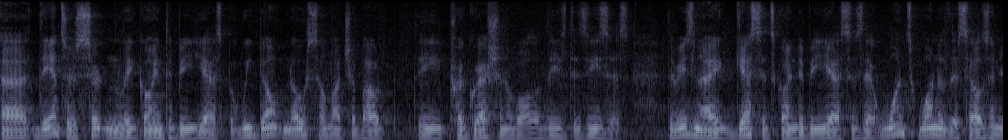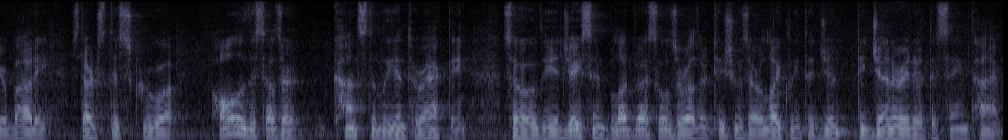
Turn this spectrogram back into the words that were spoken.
uh, the answer is certainly going to be yes, but we don't know so much about the progression of all of these diseases. The reason I guess it's going to be yes is that once one of the cells in your body starts to screw up, all of the cells are constantly interacting. So the adjacent blood vessels or other tissues are likely to gen- degenerate at the same time.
